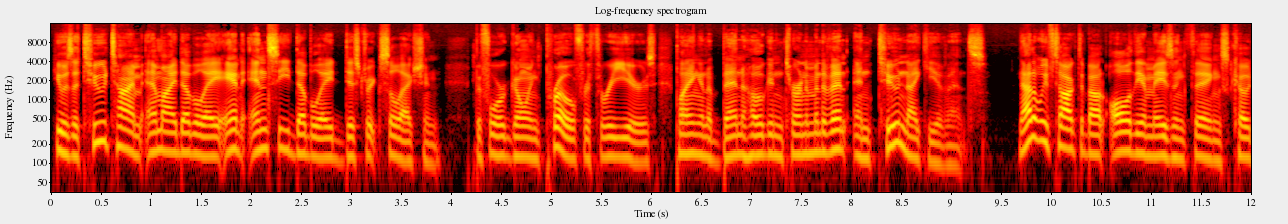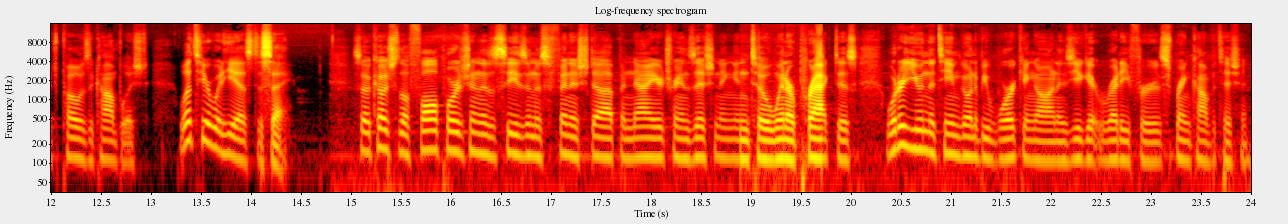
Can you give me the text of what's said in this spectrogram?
he was a two time MIAA and NCAA district selection before going pro for three years, playing in a Ben Hogan tournament event and two Nike events. Now that we've talked about all the amazing things Coach Poe has accomplished, let's hear what he has to say. So, coach, the fall portion of the season is finished up, and now you're transitioning into winter practice. What are you and the team going to be working on as you get ready for spring competition?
